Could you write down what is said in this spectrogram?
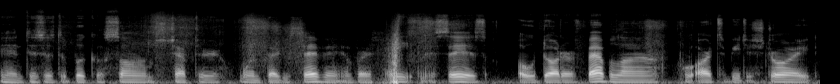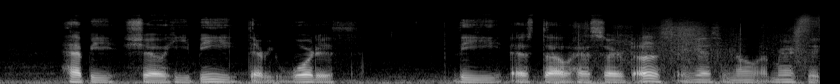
And this is the book of Psalms, chapter 137, and verse 8. And it says, O daughter of Babylon, who are to be destroyed, happy shall he be that rewardeth thee as thou hast served us. And yes, you know, America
